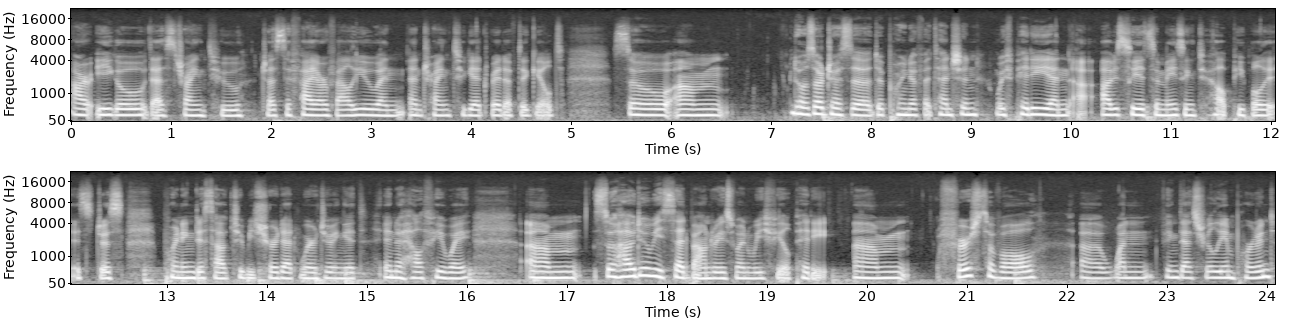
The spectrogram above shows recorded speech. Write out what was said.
our ego that's trying to justify our value and, and trying to get rid of the guilt. So, um, those are just the, the point of attention with pity. And uh, obviously, it's amazing to help people. It's just pointing this out to be sure that we're doing it in a healthy way. Um, so, how do we set boundaries when we feel pity? Um, first of all, uh, one thing that's really important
